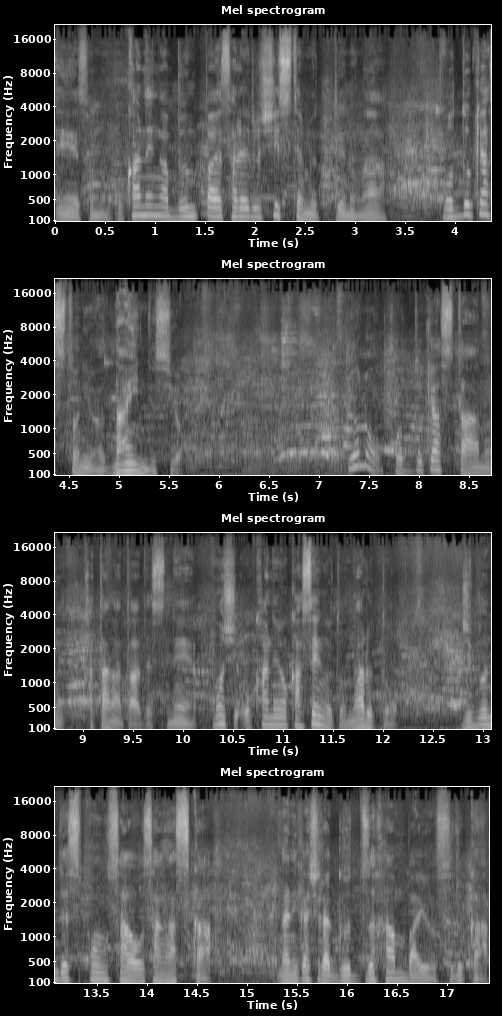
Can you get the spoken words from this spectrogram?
えーそのお金が分配されるシステムっていうのがポッドキャストにはないんですよ。世のポッドキャスターの方々はですねもしお金を稼ぐとなると自分でスポンサーを探すか何かしらグッズ販売をするか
